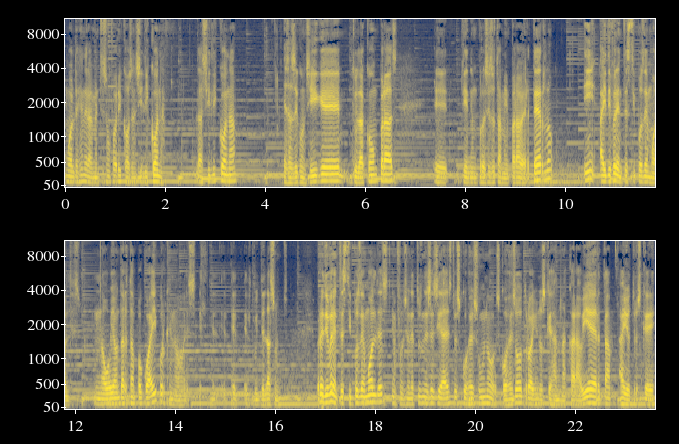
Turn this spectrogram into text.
Moldes generalmente son fabricados en silicona la silicona, esa se consigue, tú la compras, eh, tiene un proceso también para verterlo y hay diferentes tipos de moldes. No voy a ahondar tampoco ahí porque no es el, el, del asunto. Pero hay diferentes tipos de moldes, en función de tus necesidades tú escoges uno o escoges otro, hay unos que dejan una cara abierta, hay otros que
